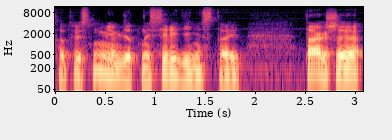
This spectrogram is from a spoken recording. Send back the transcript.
Соответственно, у меня где-то на середине стоит. Также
